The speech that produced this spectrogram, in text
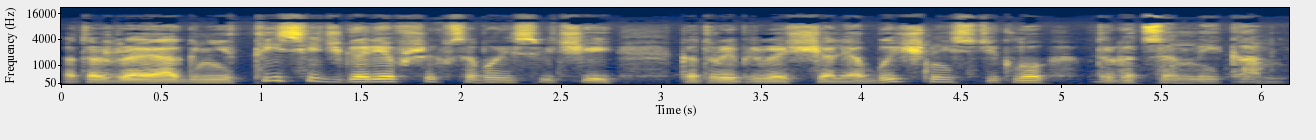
отражая огни тысяч горевших в соборе свечей, которые превращали обычное стекло в драгоценные камни.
